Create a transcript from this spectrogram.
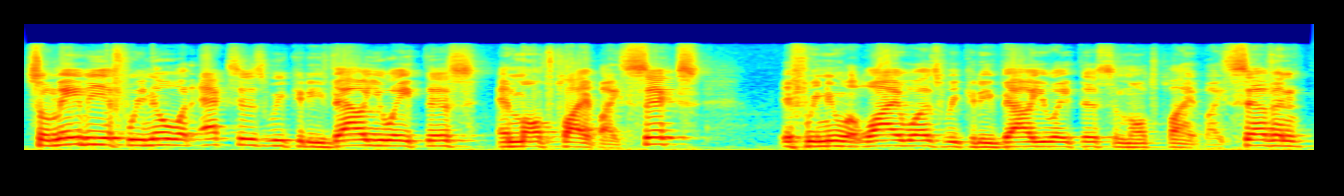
So maybe if we know what x is, we could evaluate this and multiply it by 6. If we knew what y was, we could evaluate this and multiply it by 7.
